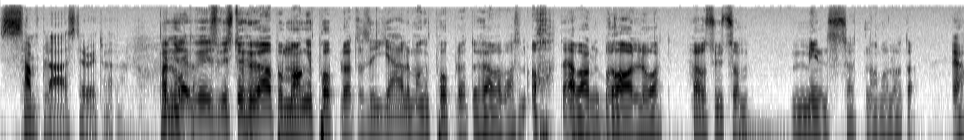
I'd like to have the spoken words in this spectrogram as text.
sampler jeg Stairway to Heaven. Hvis, hvis du hører på mange poplåter, så er det jævlig mange poplåter og hører bare sånn åh, det var en bra låt. Høres ut som minst 17 andre låter. Ja.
